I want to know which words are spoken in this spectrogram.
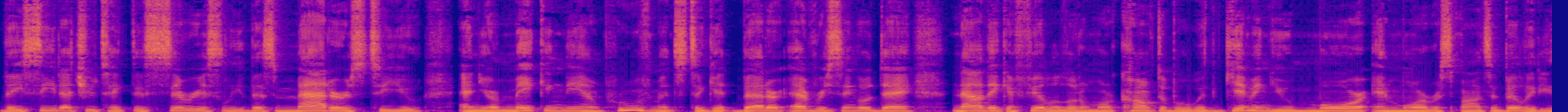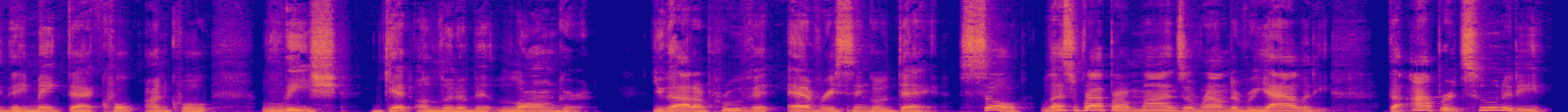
They see that you take this seriously. This matters to you and you're making the improvements to get better every single day. Now they can feel a little more comfortable with giving you more and more responsibility. They make that quote unquote leash get a little bit longer. You got to prove it every single day. So let's wrap our minds around the reality. The opportunity,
